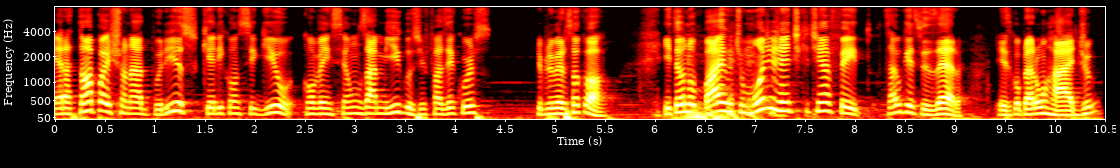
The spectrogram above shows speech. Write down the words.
era tão apaixonado por isso que ele conseguiu convencer uns amigos de fazer curso de primeiro socorro. Então no bairro tinha um monte de gente que tinha feito. Sabe o que eles fizeram? Eles compraram um rádio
